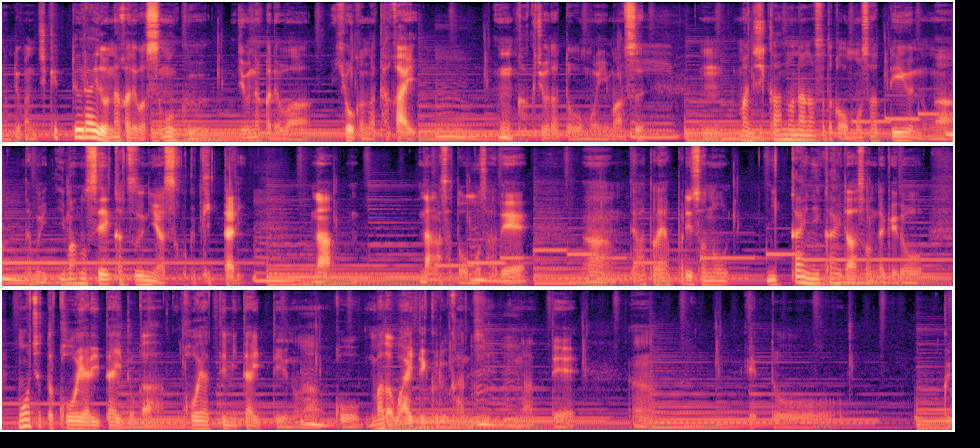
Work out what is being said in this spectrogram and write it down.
なんていうかな？チケットライドの中ではすごく自分の中では評価が高い、うん。うん、拡張だと思います、えー。うん。まあ、時間の長さとか重さっていうのが、うん。多分今の生活にはすごくぴったりうん。な長さと重さで,、うん。であとはやっぱりその1回2回と遊んだけどもうちょっとこうやりたいとかこうやってみたいっていうのがうん。こうまだ湧いてくる感じになって、うん。えっとグ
